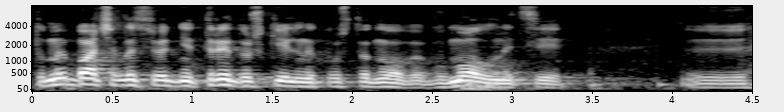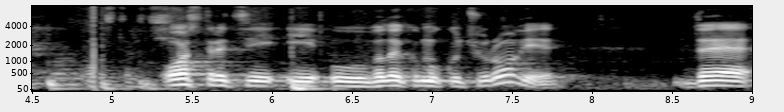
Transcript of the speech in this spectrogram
то ми бачили сьогодні три дошкільних установи в Молниці, е, Остриці і у Великому Кучурові, де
